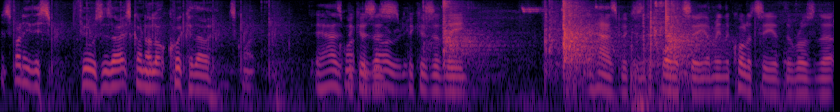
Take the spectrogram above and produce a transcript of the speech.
It's funny, this feels as though it's gone a lot quicker, though. It's quite. It has Quite because bizarre, really. because of the it has because of the quality. I mean, the quality of the Rosner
